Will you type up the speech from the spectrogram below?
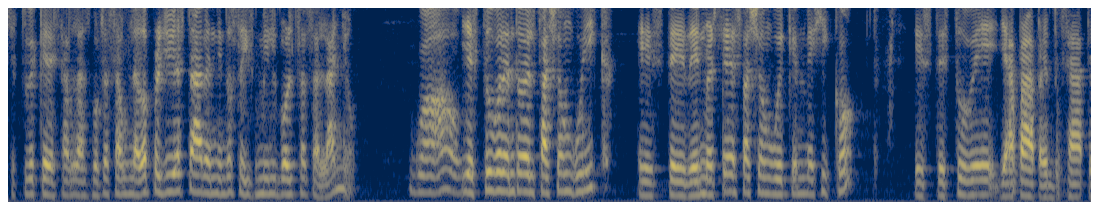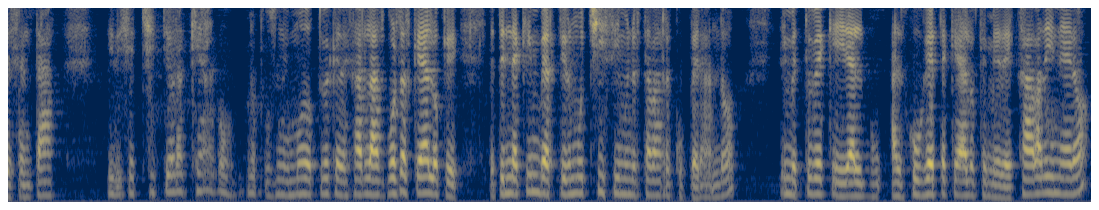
Entonces tuve que dejar las bolsas a un lado, pero yo ya estaba vendiendo seis mil bolsas al año. Wow. Y estuve dentro del Fashion Week, este, del Mercedes Fashion Week en México. Este, estuve ya para, para empezar a presentar. Y dije, chiste, ¿ahora qué hago? No, pues ni modo, tuve que dejar las bolsas, que era lo que le tenía que invertir muchísimo y no estaba recuperando. Y me tuve que ir al, al juguete, que era lo que me dejaba dinero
